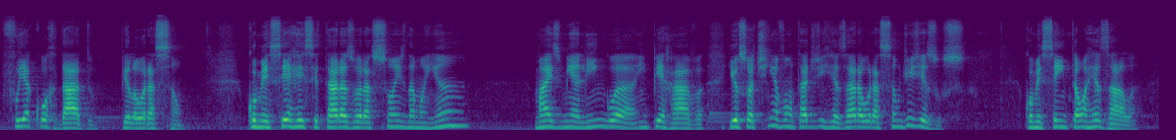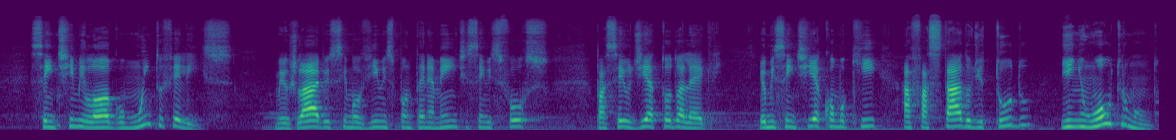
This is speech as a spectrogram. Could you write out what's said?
fui acordado pela oração. Comecei a recitar as orações da manhã, mas minha língua emperrava e eu só tinha vontade de rezar a oração de Jesus. Comecei então a rezá-la. Senti-me logo muito feliz. Meus lábios se moviam espontaneamente, sem esforço. Passei o dia todo alegre. Eu me sentia como que afastado de tudo e em um outro mundo.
